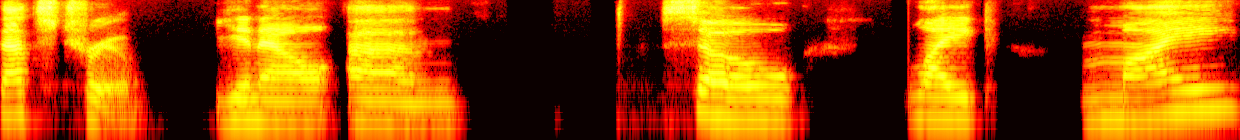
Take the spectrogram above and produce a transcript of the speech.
That's true. You know, um, so like my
